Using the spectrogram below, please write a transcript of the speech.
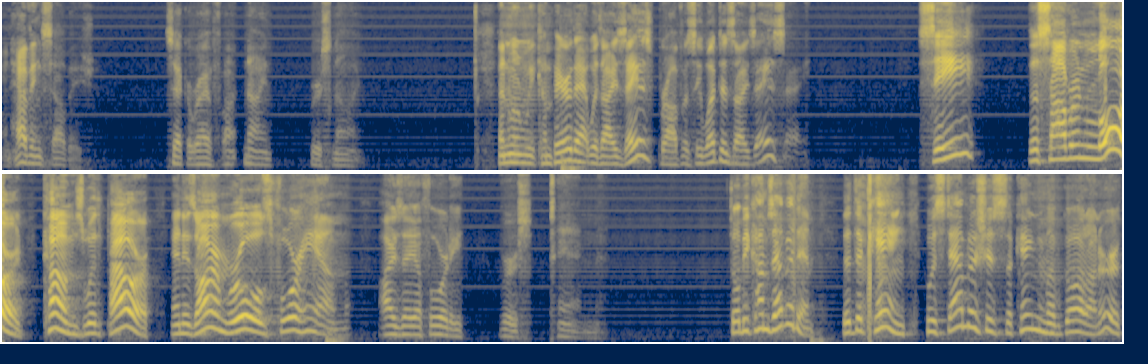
and having salvation. Zechariah 9, verse 9. And when we compare that with Isaiah's prophecy, what does Isaiah say? See, the sovereign Lord comes with power, and his arm rules for him. Isaiah 40, verse 10. So it becomes evident that the king who establishes the kingdom of God on earth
